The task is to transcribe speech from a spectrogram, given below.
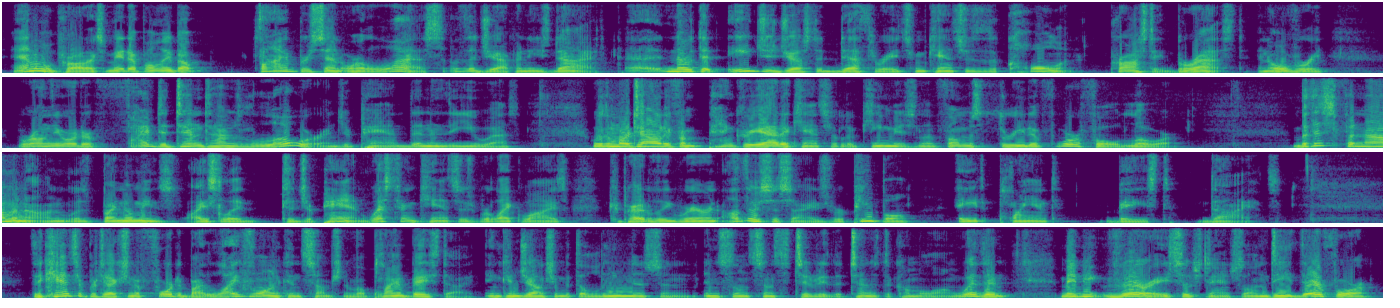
animal products made up only about 5% or less of the Japanese diet. Uh, note that age-adjusted death rates from cancers of the colon, prostate, breast, and ovary were on the order of 5 to 10 times lower in Japan than in the U.S., with the mortality from pancreatic cancer, leukemias, and lymphomas three to fourfold lower. But this phenomenon was by no means isolated to Japan. Western cancers were likewise comparatively rare in other societies where people ate plant-based diets. The cancer protection afforded by lifelong consumption of a plant-based diet, in conjunction with the leanness and insulin sensitivity that tends to come along with it, may be very substantial indeed. Therefore,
